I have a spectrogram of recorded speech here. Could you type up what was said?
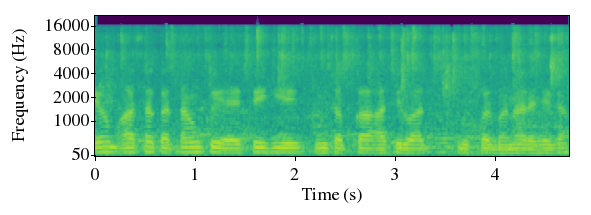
एवं आशा करता हूँ कि ऐसे ही उन सबका आशीर्वाद मुझ पर बना रहेगा।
